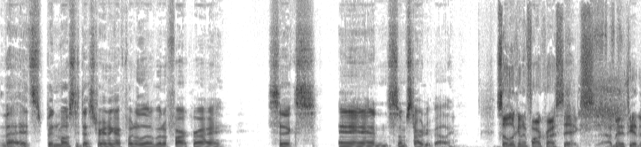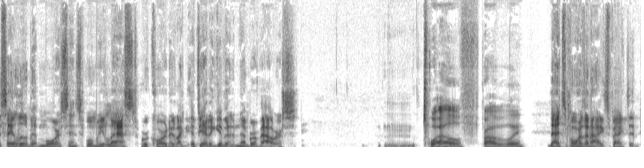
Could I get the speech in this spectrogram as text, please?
that it's been mostly Death Stranding. I put a little bit of Far Cry Six and some Stardew Valley. So looking at Far Cry Six, I mean, if you had to say a little bit more since when we last recorded, like if you had to give it a number of hours, mm, Twelve, probably. that's more than I expected.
